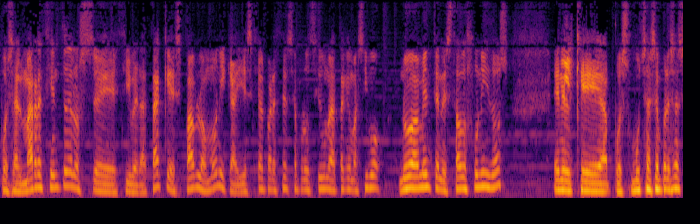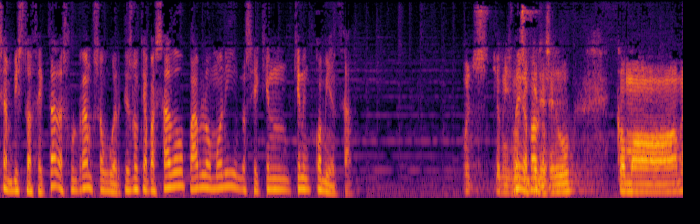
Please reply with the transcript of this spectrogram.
pues el más reciente de los eh, ciberataques, Pablo Mónica, y es que al parecer se ha producido un ataque masivo nuevamente en Estados Unidos en el que pues muchas empresas se han visto afectadas, un ransomware. ¿Qué es lo que ha pasado? Pablo, Moni, no sé, ¿quién, quién comienza? Pues yo mismo, si quieres, Edu. Como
